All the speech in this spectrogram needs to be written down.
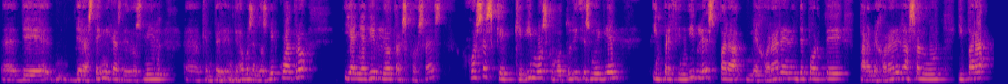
eh, de, de, las técnicas de 2000, eh, que empezamos en 2004, y añadirle otras cosas, cosas que, que vimos, como tú dices muy bien, imprescindibles para mejorar en el deporte, para mejorar en la salud y para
